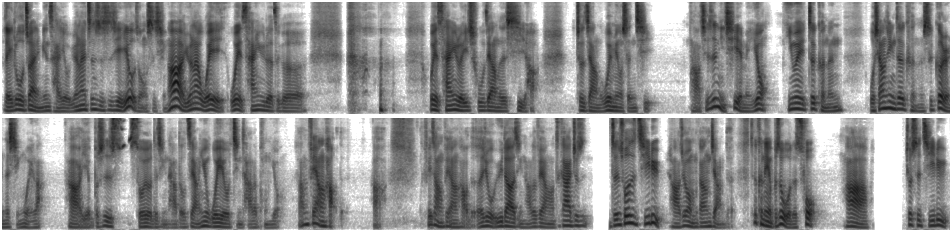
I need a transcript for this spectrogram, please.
雷洛传》里面才有，原来真实世界也有这种事情啊！原来我也我也参与了这个，我也参与了一出这样的戏哈，就这样的，我也没有生气。啊，其实你气也没用。因为这可能，我相信这可能是个人的行为啦，啊，也不是所有的警察都这样。因为我也有警察的朋友，他们非常好的，啊，非常非常好的，而且我遇到的警察都非常好。大概就是只能说是几率，啊，就像我们刚刚讲的，这可能也不是我的错啊，就是几率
